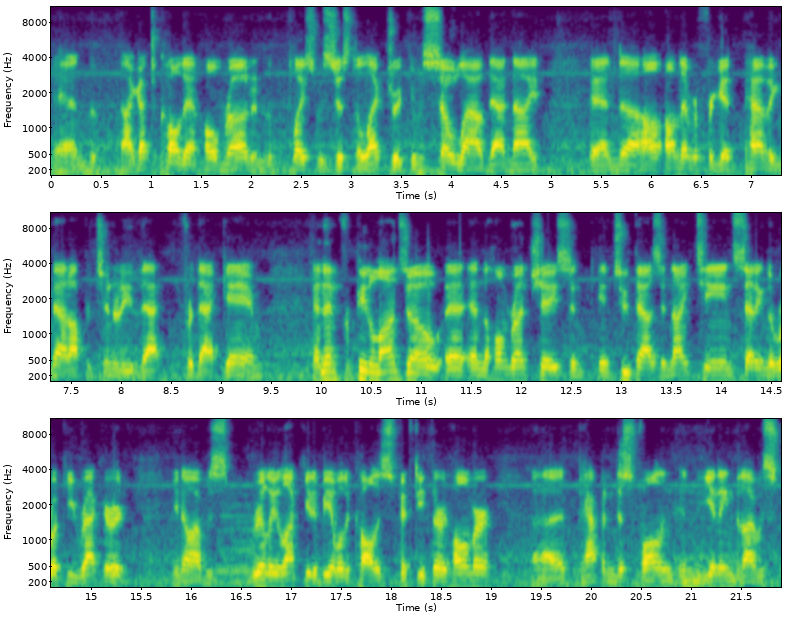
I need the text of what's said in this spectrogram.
and the, I got to call that home run, and the place was just electric. It was so loud that night, and uh, I'll, I'll never forget having that opportunity that for that game. And then for Pete Alonso and the home run chase in, in 2019, setting the rookie record, you know, I was really lucky to be able to call his 53rd homer. Uh, happened to just fall in, in, the inning that I was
